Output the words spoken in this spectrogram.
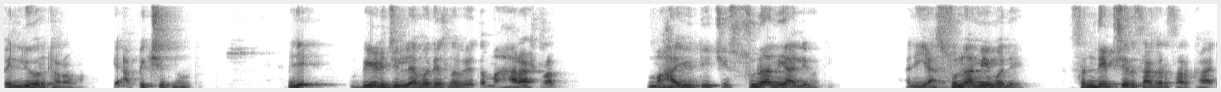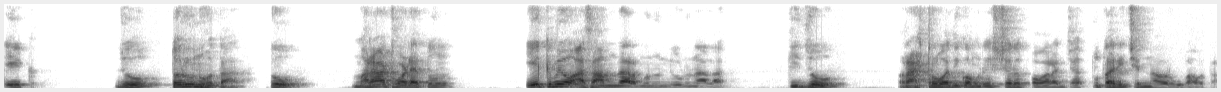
फेल्युअर ठरावा हे अपेक्षित नव्हतं. म्हणजे बीड जिल्ह्यामध्येच नव्हे तर महाराष्ट्रात महायुतीची सुनामी आली होती. आणि या सुनामीमध्ये संदीप क्षीरसागर सारखा एक जो तरुण होता तो मराठवाड्यातून एकमेव असा आमदार म्हणून निवडून आला की जो राष्ट्रवादी काँग्रेस शरद पवारांच्या तुतारी चिन्हावर उभा होता.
